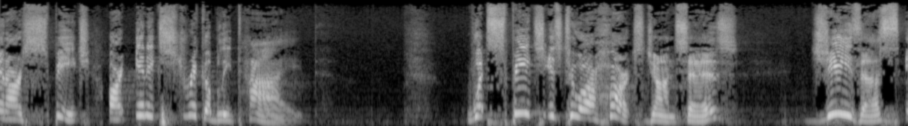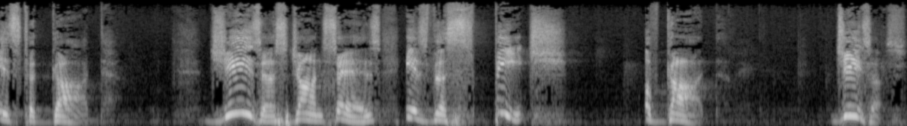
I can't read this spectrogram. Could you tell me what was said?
and our speech are inextricably tied. What speech is to our hearts, John says, Jesus is to God. Jesus, John says, is the speech of God. Jesus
